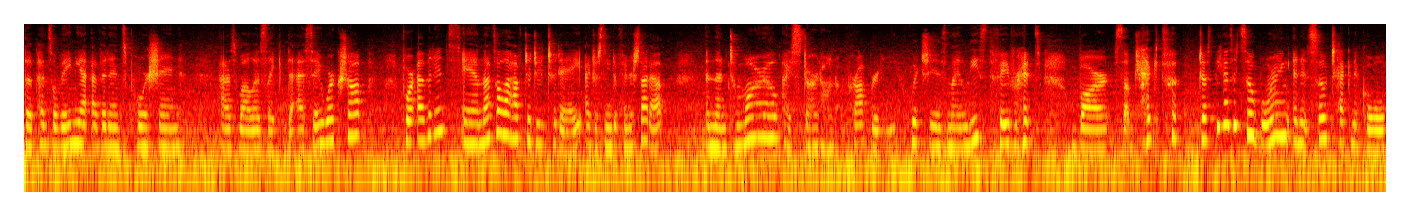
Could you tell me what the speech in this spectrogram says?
the Pennsylvania evidence portion, as well as like the essay workshop for evidence. And that's all I have to do today. I just need to finish that up. And then tomorrow I start on property, which is my least favorite bar subject. Just because it's so boring and it's so technical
